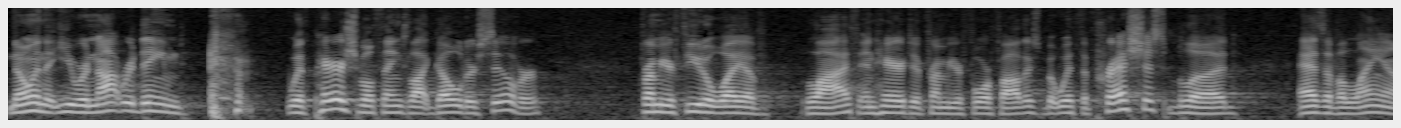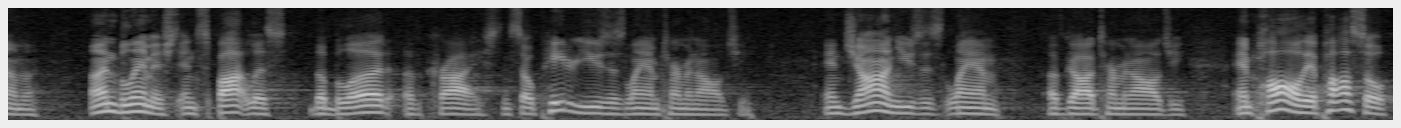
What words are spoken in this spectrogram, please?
Knowing that you were not redeemed with perishable things like gold or silver from your futile way of life inherited from your forefathers, but with the precious blood as of a lamb, unblemished and spotless, the blood of Christ. And so Peter uses lamb terminology, and John uses lamb of God terminology. And Paul, the apostle,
